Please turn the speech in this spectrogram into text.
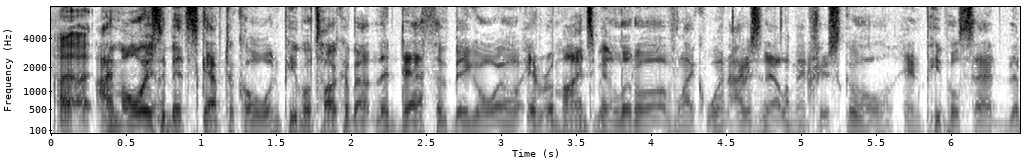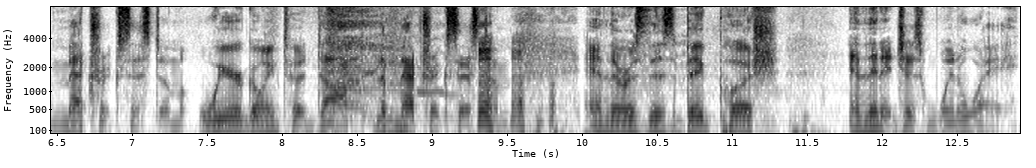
I- I'm always a bit skeptical when people talk about the death of big oil. It reminds me a little of like when I was in elementary school and people said the metric system. We're going to adopt the metric system, and there was this big push, and then it just went away.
